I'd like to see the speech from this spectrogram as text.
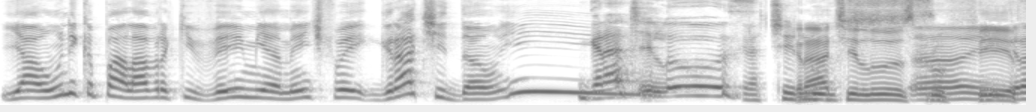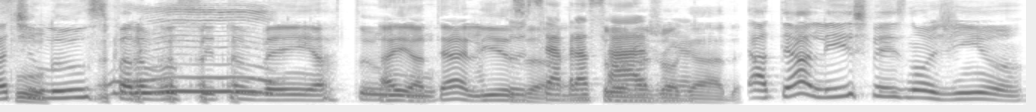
E a única palavra que veio em minha mente foi gratidão. Ih, Gratiluz. Gratiluz. Gratiluz pro ai, Fefo. gratiluz para você também, Arthur. Aí, até a Lisa se abraçar, entrou na né? jogada. Até a Liz fez nojinho.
